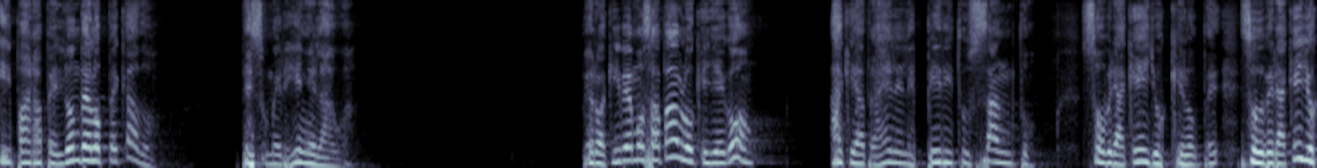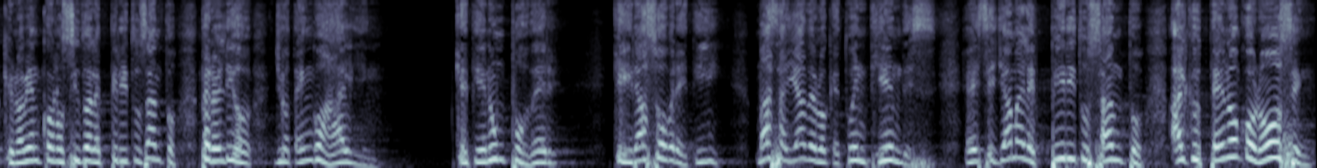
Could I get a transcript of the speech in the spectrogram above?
Y para perdón de los pecados, te sumergí en el agua. Pero aquí vemos a Pablo que llegó a que atraer el Espíritu Santo sobre aquellos que lo, sobre aquellos que no habían conocido al Espíritu Santo, pero él dijo, "Yo tengo a alguien que tiene un poder que irá sobre ti, más allá de lo que tú entiendes. Él se llama el Espíritu Santo, al que ustedes no conocen."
